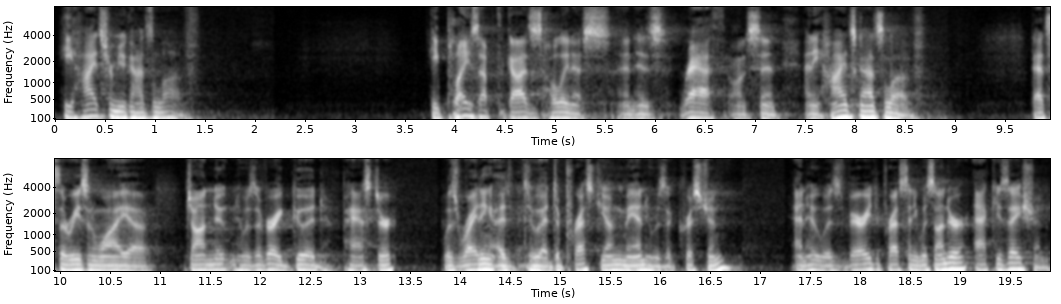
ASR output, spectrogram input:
he hides from you God's love. He plays up God's holiness and his wrath on sin, and he hides God's love. That's the reason why uh, John Newton, who was a very good pastor, was writing a, to a depressed young man who was a Christian and who was very depressed, and he was under accusation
